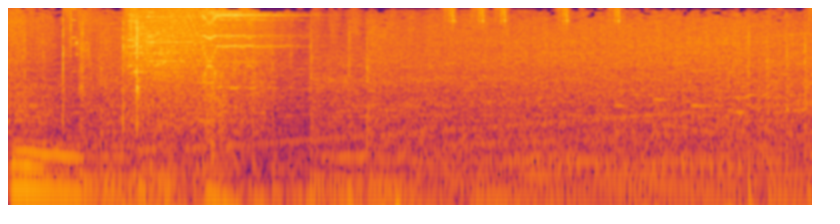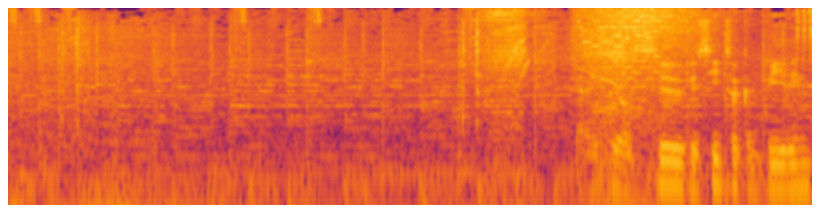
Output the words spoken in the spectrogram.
Hmm. Gotta Sue because he took a beating.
